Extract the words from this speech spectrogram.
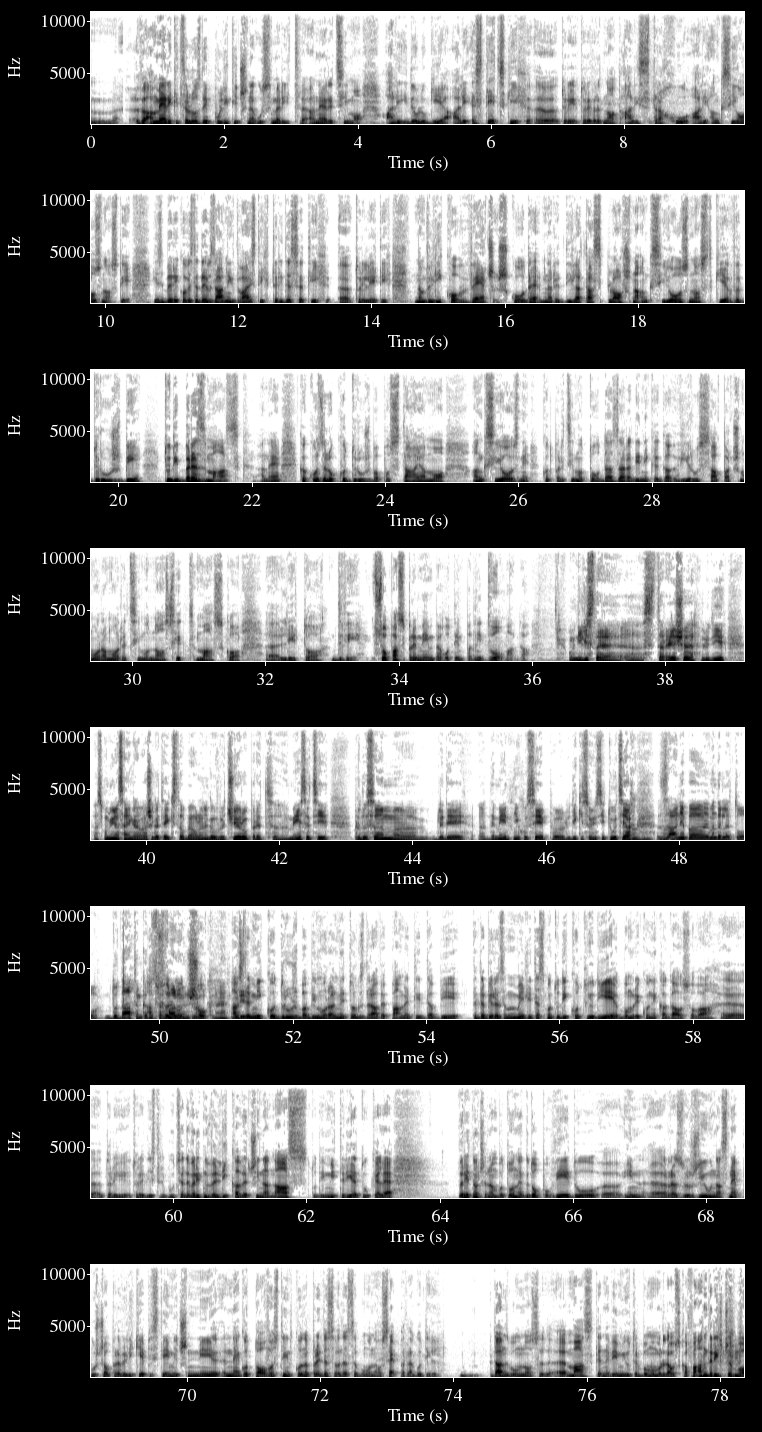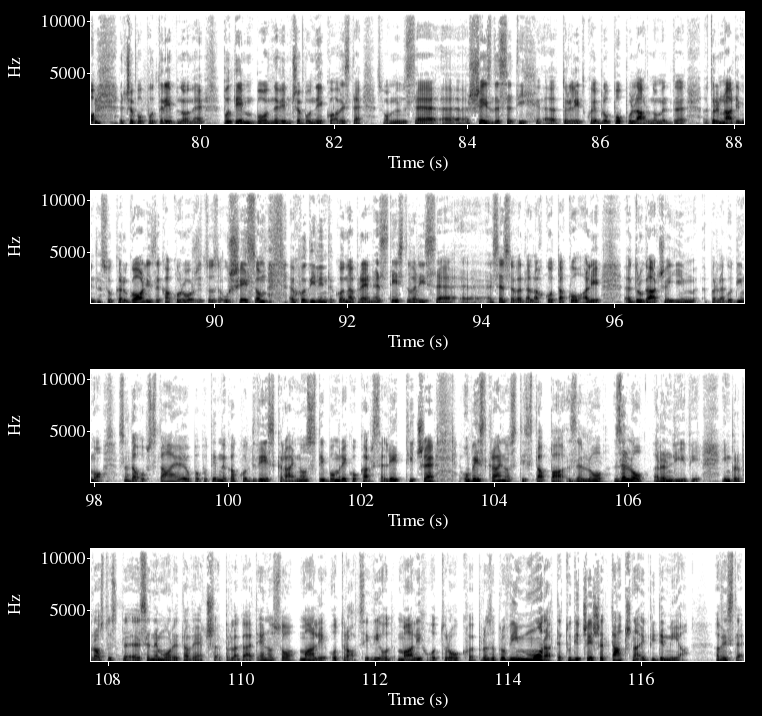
v Ameriki celo zdaj politične usmeritve, a ne recimo, ali ideologije, ali estetskih eh, torej, torej vrednot, ali strahu, ali anksioznosti. Jaz bi rekel, veste, da je v zadnjih 20-30 eh, torej letih nam veliko več škode naredila ta splošna anksioznost, ki je v družbi, tudi brez mask, ne, kako zelo kot družba postajamo anksiozni, kot pa recimo to, da zaradi nekega virusa pač moramo recimo nositi masko eh, leto, dve. So pa spremembe, o tem pa ni dvoma. Da. Omenili ste uh, starejše ljudi, spominjam se enega vašega teksta, objavljenega v večeru pred uh, meseci, predvsem uh, glede dementnih oseb, ljudi, ki so v institucijah. Uh -huh, uh -huh. Za nje pa je vendarle to dodaten katastrofalen šok. Ampak mi kot družba bi morali imeti toliko zdrave pameti, da bi. Da bi razumeli, da smo tudi kot ljudje, bom rekel, neka gausova eh, torej, torej distribucija, da je verjetno velika večina nas, tudi mi trije tukaj le. Verjetno, če nam bo to nekdo povedal eh, in eh, razložil, nas ne puščal preveliki epistemični negotovosti in tako naprej, da seveda se bomo na vse prilagodili. Danes bomo nosili eh, maske, ne vem, jutri bomo morda v skafandrih, če bo, če bo potrebno. Ne. Potem bo, ne vem, če bo neko, veste, spomnim se 60-ih eh, eh, torej let, ko je bilo popularno med torej mladimi, da so krgoli za kako rožico za ušesom hodili in tako naprej. Ne. Te stvari se, se seveda lahko tako ali drugače jim prilagodimo. Seveda obstajajo pa potem nekako dve skrajnosti, bom rekel, kar se let tiče. Obe skrajnosti tisti sta pa zelo, zelo ranljivi in preprosto se ne moreta več prilagajati. Eno so mali otroci. Vi od malih otrok, pravzaprav vi morate, tudi če je še takšna epidemija. A veste,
